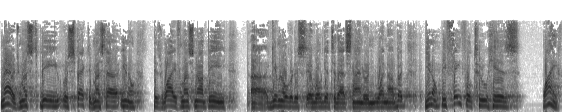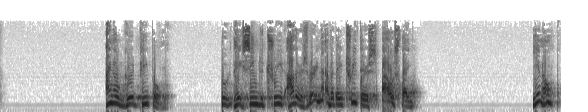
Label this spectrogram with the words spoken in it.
Marriage must be respected, must have, you know, his wife must not be uh, given over to, we'll get to that slander and whatnot, but, you know, be faithful to his wife. I know good people who they seem to treat others very nice, but they treat their spouse like, you know,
